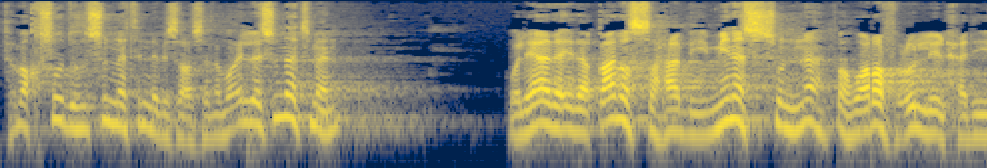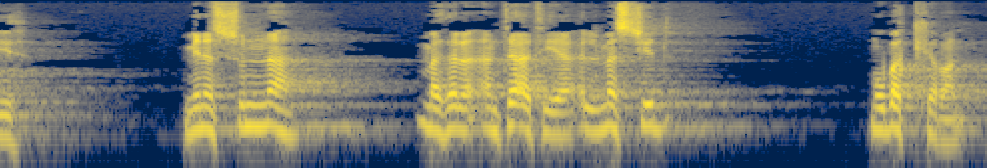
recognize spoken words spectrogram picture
فمقصوده سنة النبي صلى الله عليه وسلم. وإلا سنة من؟ ولهذا إذا قال الصحابي من السنة فهو رفع للحديث. من السنة مثلا أن تأتي المسجد مبكرا.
